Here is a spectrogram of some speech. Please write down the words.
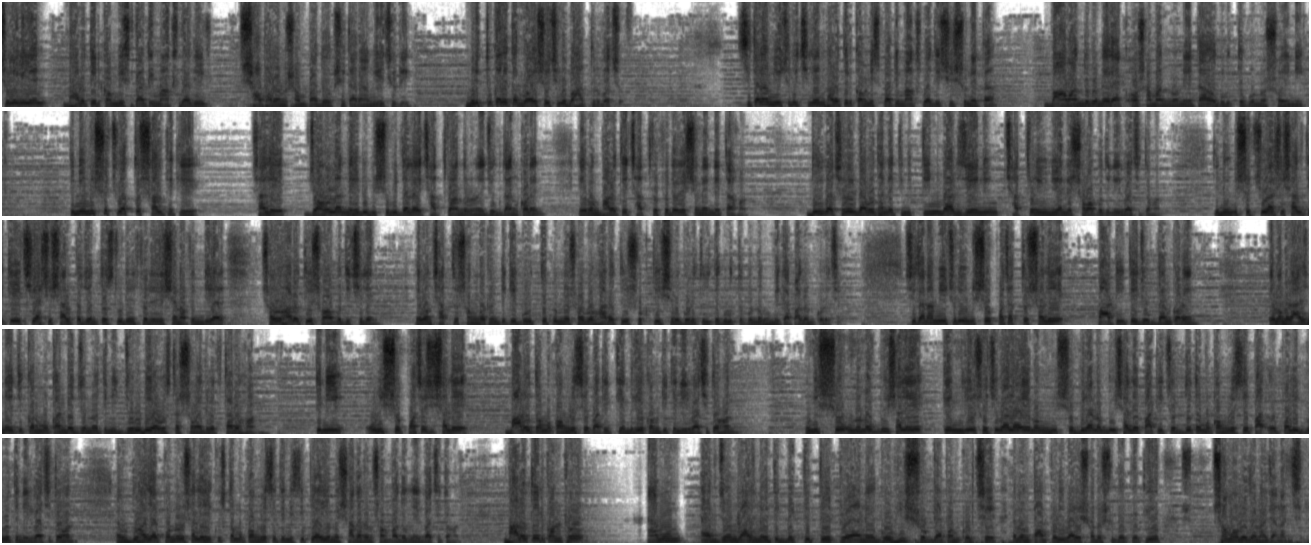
চলে গেলেন ভারতের কমিউনিস্ট পার্টি মার্ক্সবাদীর সাধারণ সম্পাদক সীতারাম ইয়েচুরি। মৃত্যুকালে তার বয়সও ছিল বাহাত্তর বছর। সীতারাম ইয়েচুরি ছিলেন ভারতের কমিউনিস্ট পার্টি মার্ক্সবাদী শীর্ষ নেতা, বাম আন্দোলনের এক অসামান্য নেতা ও গুরুত্বপূর্ণ সৈনিক। তিনি উনিশশো চুয়াত্তর সাল থেকে সালে জওহরলাল নেহরু বিশ্ববিদ্যালয়ে ছাত্র আন্দোলনে যোগদান করেন এবং ভারতের ছাত্র ফেডারেশনের নেতা হন। দুই বছরের ব্যবধানে তিনি তিনবার জেএনইউ ছাত্র ইউনিয়নের সভাপতি নির্বাচিত হন। তিনি উনিশশো চুরাশি সাল থেকে ছিয়াশি সাল পর্যন্ত স্টুডেন্ট ফেডারেশন অফ ইন্ডিয়ার সর্বভারতীয় সভাপতি ছিলেন এবং ছাত্র সংগঠনটিকে গুরুত্বপূর্ণ সর্বভারতীয় শক্তি হিসেবে গড়ে তুলতে গুরুত্বপূর্ণ ভূমিকা পালন করেছেন। সীতারাম ইয়েচুরি উনিশশো সালে পার্টিতে যোগদান করেন এবং রাজনৈতিক কর্মকাণ্ডের জন্য তিনি জরুরি অবস্থার সময় গ্রেফতারও হন। তিনি উনিশশো পঁচাশি সালে বারোতম কংগ্রেসের পার্টির কেন্দ্রীয় কমিটিতে নির্বাচিত হন। উনিশশো উননব্বই সালে কেন্দ্রীয় সচিবালয় এবং উনিশশো বিরানব্বই সালে পার্টি চোদ্দতম কংগ্রেসে পলিট ব্যুরোতে নির্বাচিত হন এবং দুহাজার পনেরো সালে একুশতম কংগ্রেসে তিনি সিপিআইএম এর সাধারণ সম্পাদক নির্বাচিত হন। ভারতের কণ্ঠ এমন একজন রাজনৈতিক ব্যক্তিত্বের প্রয়াণে গভীর শোক জ্ঞাপন করছে এবং তার পরিবারের সদস্যদের প্রতিও সমবেদনা জানাচ্ছে।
